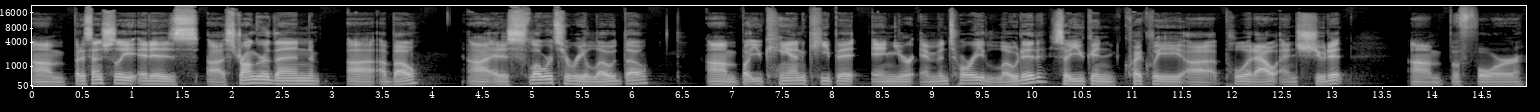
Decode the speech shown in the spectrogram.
Um, but essentially, it is uh, stronger than uh, a bow. Uh, it is slower to reload, though, um, but you can keep it in your inventory loaded, so you can quickly uh, pull it out and shoot it um, before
